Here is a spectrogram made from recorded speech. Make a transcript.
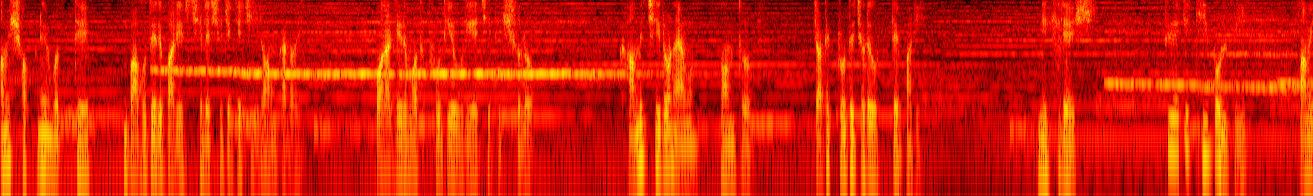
আমি স্বপ্নের মধ্যে বাবুদের বাড়ির ছেলে সেজে গেছি রঙ্কালয় পরাগের মতো ফু দিয়ে উড়িয়েছি দৃশ্যলোক আমি ছিল না এমন বন্ধ যাতে ক্রোধে চড়ে উঠতে পারি। নিখিলেশ, তুই একে কি বলবি? আমি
